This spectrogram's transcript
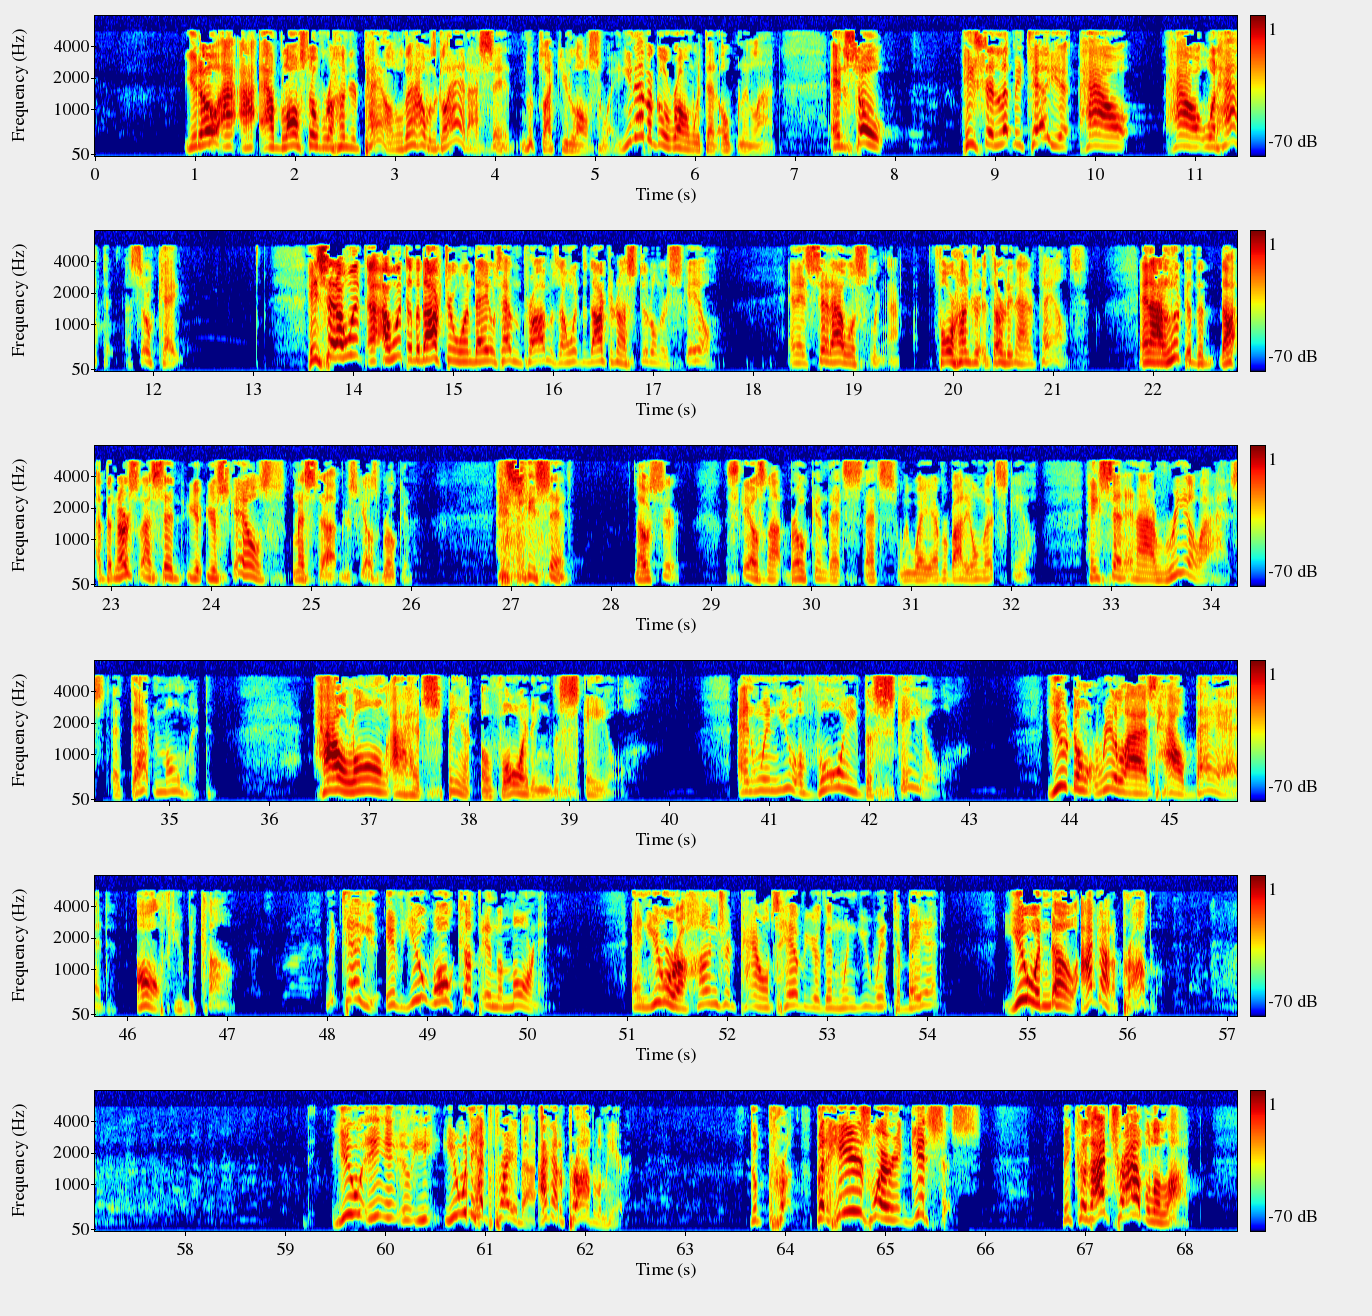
you know, I, I, I've lost over a hundred pounds." Well, then I was glad. I said, "Looks like you lost weight." You never go wrong with that opening line. And so he said, "Let me tell you how how what happened." I said, "Okay." He said, "I went I went to the doctor one day. Was having problems. I went to the doctor and I stood on their scale, and it said I was 439 pounds. And I looked at the at the nurse and I said, your, your scale's messed up. Your scale's broken." And she said, "No, sir. Scale's not broken. That's that's we weigh everybody on that scale." He said, and I realized at that moment how long I had spent avoiding the scale. And when you avoid the scale, you don't realize how bad off you become. Let me tell you, if you woke up in the morning and you were a hundred pounds heavier than when you went to bed, you would know I got a problem. You, you, you wouldn't have to pray about it. I got a problem here. The pro- but here's where it gets us. Because I travel a lot.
